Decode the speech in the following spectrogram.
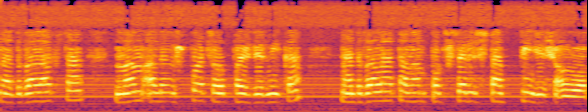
na dwa lata mam, ale już płacę od października, na dwa lata mam po 450 zł.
